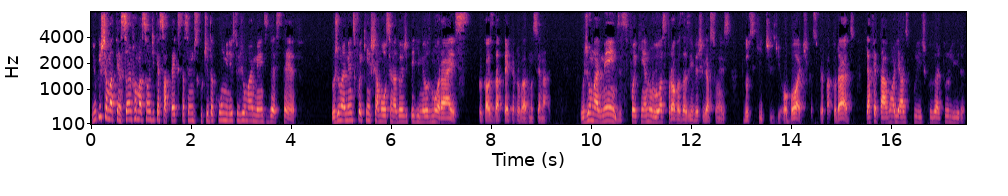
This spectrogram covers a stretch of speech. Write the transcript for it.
E o que chama atenção é a informação de que essa PEC está sendo discutida com o ministro Gilmar Mendes do STF. O Gilmar Mendes foi quem chamou o senador de pigmeus morais por causa da PEC aprovada no Senado. O Gilmar Mendes foi quem anulou as provas das investigações dos kits de robótica superfaturados que afetavam aliados políticos do Arthur Lira.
